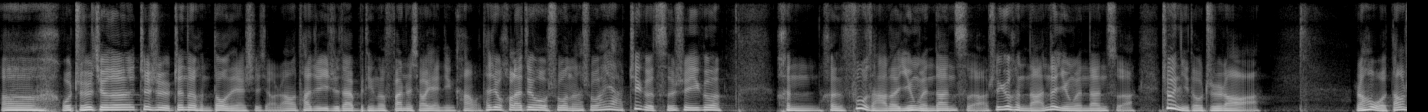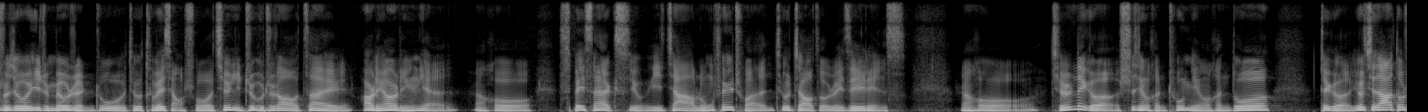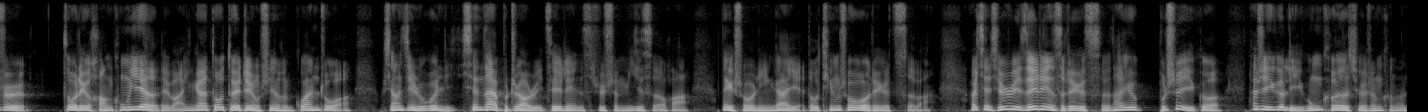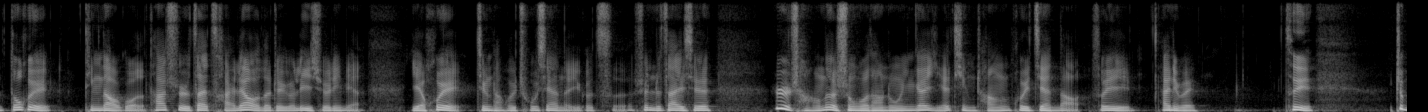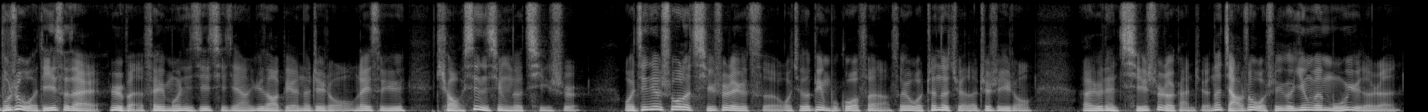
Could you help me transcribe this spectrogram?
啊、呃，我只是觉得这是真的很逗的一件事情。然后他就一直在不停地翻着小眼睛看我，他就后来最后说呢，他说：“哎呀，这个词是一个很很复杂的英文单词啊，是一个很难的英文单词啊，这你都知道啊。”然后我当时就一直没有忍住，就特别想说，其实你知不知道，在二零二零年，然后 SpaceX 有一架龙飞船就叫做 Resilience，然后其实那个事情很出名，很多这个尤其大家都是做这个航空业的，对吧？应该都对这种事情很关注啊。我相信如果你现在不知道 Resilience 是什么意思的话，那个时候你应该也都听说过这个词吧？而且其实 Resilience 这个词，它又不是一个，它是一个理工科的学生可能都会。听到过的，它是在材料的这个力学里面也会经常会出现的一个词，甚至在一些日常的生活当中，应该也挺常会见到。所以，anyway，所以这不是我第一次在日本飞模拟机期间啊，遇到别人的这种类似于挑衅性的歧视。我今天说了“歧视”这个词，我觉得并不过分啊，所以我真的觉得这是一种呃有点歧视的感觉。那假如说我是一个英文母语的人。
